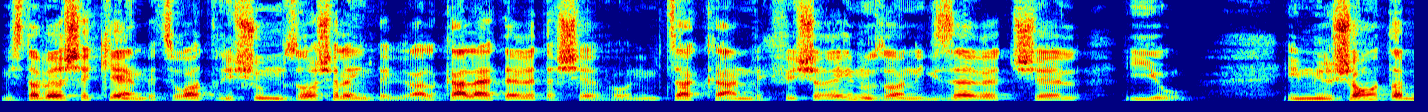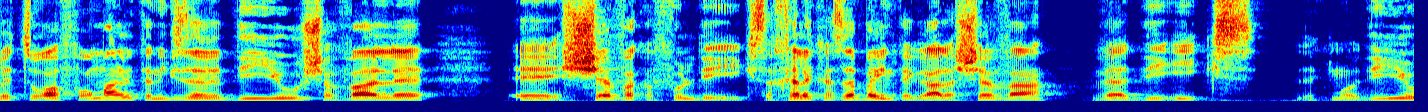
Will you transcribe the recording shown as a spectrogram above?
מסתבר שכן, בצורת רישום זו של האינטגרל קל לאתר את ה-7, הוא נמצא כאן, וכפי שראינו זו הנגזרת של u. אם נרשום אותה בצורה פורמלית, הנגזרת du שווה ל-7 כפול dx. החלק הזה באינטגרל ה-7 וה-dx, זה כמו du.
